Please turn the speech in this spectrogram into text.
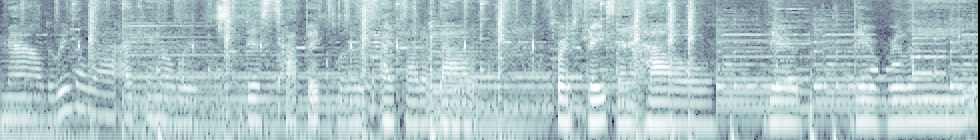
Now, the reason why I came up with this topic was I thought about first dates and how they're they're really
